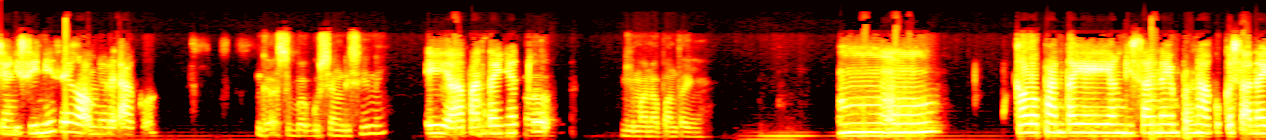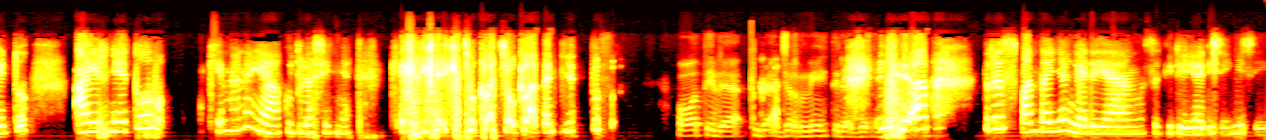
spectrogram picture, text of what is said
yang di sini sih kalau menurut aku. Nggak sebagus yang di sini? Iya pantainya aku, tuh uh, gimana pantainya? Hmm, kalau pantai yang di sana yang pernah aku ke sana itu airnya itu gimana ya aku jelasinnya? Kayak, kayak coklat coklatan gitu. Oh tidak tidak jernih tidak jernih. Iya. Terus pantainya nggak ada yang segede ya di sini sih.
